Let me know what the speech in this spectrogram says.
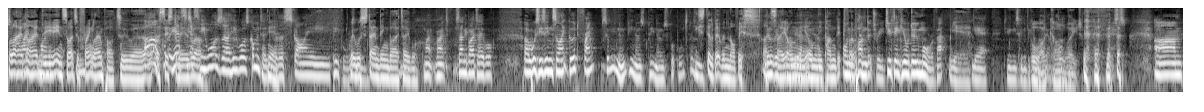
Well, I had, my- I had my- the insights of Frank Lampard to uh, of assist course, yes, me as yes, well. he was. Uh, he was commentating Yeah. for the Sky people. It wasn't was he? standing by a table. Right, right. Standing by a table. Uh, was his insight good, Frank? So he, knew, he knows he knows football. Doesn't he? He's still a bit of a novice, A I'd little say, bit, on yeah, the on yeah. the pundit on front. the punditry. Do you think he'll do more of that? Yeah. yeah. Do you think he's going to become? Oh, a I bit of a can't wait. yes. Um,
